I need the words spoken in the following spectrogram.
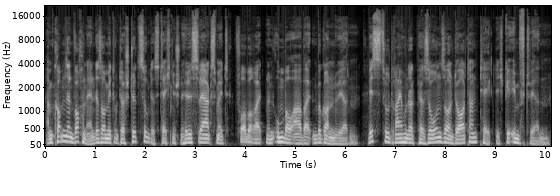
Am kommenden Wochenende soll mit Unterstützung des Technischen Hilfswerks mit vorbereitenden Umbauarbeiten begonnen werden. Bis zu 300 Personen sollen dort dann täglich geimpft werden.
